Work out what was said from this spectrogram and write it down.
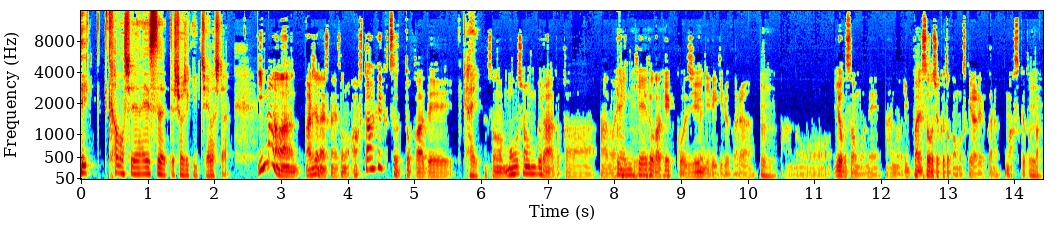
理かもしれないですって正直言っちゃいました。今は、あれじゃないですかね、その After Effects とかで、はい。そのモーションブラーとか、あの変形とか結構自由にできるから、うん。あの、要素もね、あの、いっぱい装飾とかもつけられるから、マスクとか。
